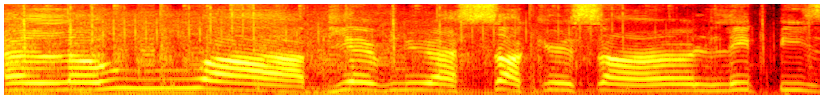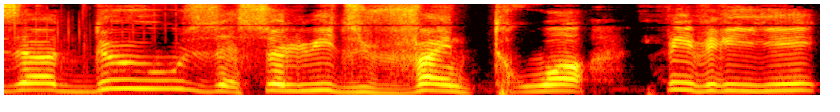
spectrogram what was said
Hello! ah, bienvenue à Soccer 101, l'épisode 12, celui du 23 février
